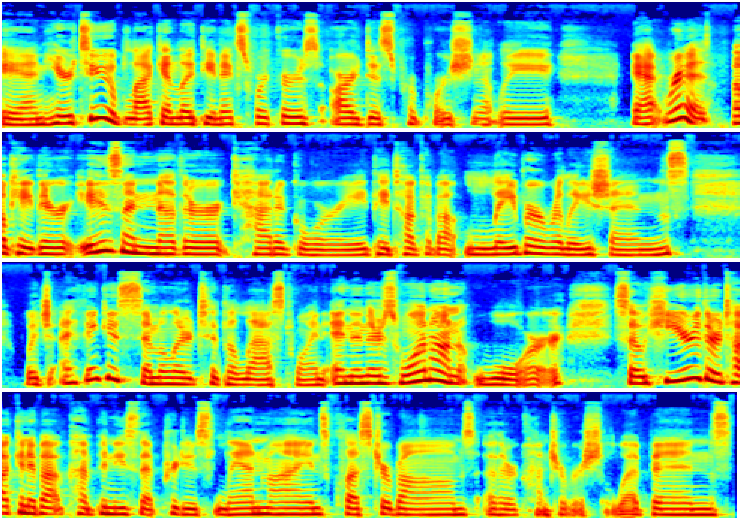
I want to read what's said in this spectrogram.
and here too, Black and Latinx workers are disproportionately at risk. Okay, there is another category. They talk about labor relations, which I think is similar to the last one. And then there's one on war. So here they're talking about companies that produce landmines, cluster bombs, other controversial weapons,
